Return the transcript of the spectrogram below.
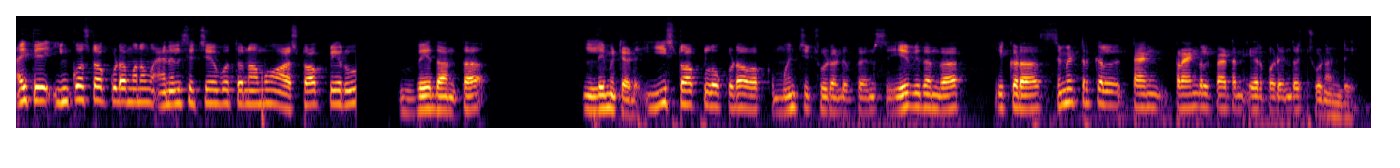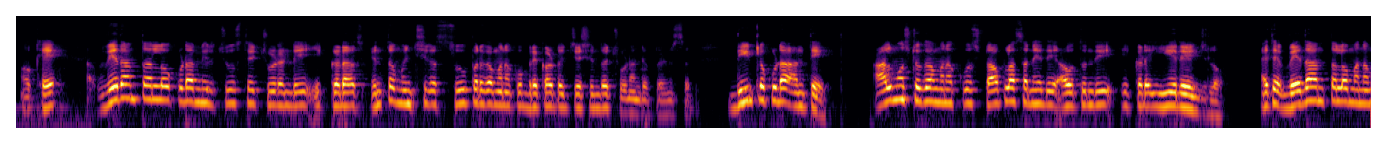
అయితే ఇంకో స్టాక్ కూడా మనం అనాలిసిస్ చేయబోతున్నాము. ఆ స్టాక్ పేరు వేదాంత లిమిటెడ్. ఈ స్టాక్లో కూడా ఒక మంచి చూడండి ఫ్రెండ్స్ ఏ విధంగా ఇక్కడ సిమెట్రికల్ ట్యాంగ్ ట్రయాంగిల్ ప్యాటర్న్ ఏర్పడిందో చూడండి ఓకే? వేదాంతాల్లో కూడా మీరు చూస్తే చూడండి ఇక్కడ ఎంత మంచిగా సూపర్గా మనకు బ్రేకౌట్ వచ్చేసిందో చూడండి ఫ్రెండ్స్. దీంట్లో కూడా అంతే. ఆల్మోస్ట్గా మనకు స్టాప్ లాస్ అనేది అవుతుంది ఇక్కడ ఈ రేంజ్లో. అయితే వేదాంతలో మనం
